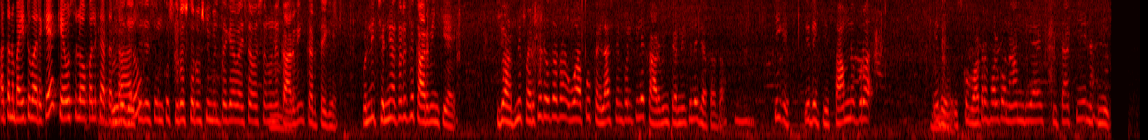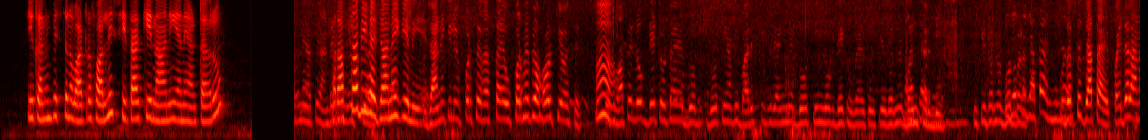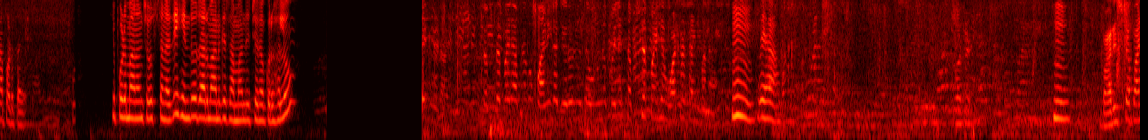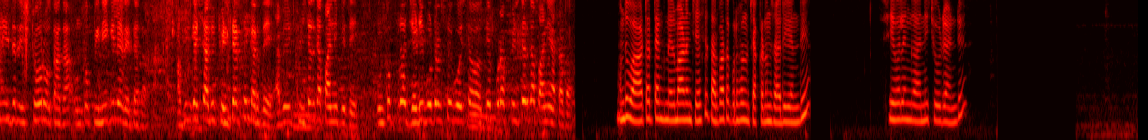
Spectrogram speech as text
అతను బయట వరకే కేవ్స్ లోపలికి అతను उन्होंने రారు जैसे जैसे उनको सूरज का रोशनी मिलते गया वैसे वैसे उन्होंने कार्विंग करते गए उन्होंने छन्नी हथौड़े से कार्विंग किया है जो आदमी परफेक्ट होता था वो आपको कैलाश टेम्पल के लिए कार्विंग करने के लिए जाता था ठीक है ये देखिए सामने पूरा ये देखो इसको वाटरफॉल को नाम दिया है सीता की नहनी ఈ కనిపిస్తున్న వాటర్ ఫాల్ని సీతాకి నాని అని అంటారు यहाँ पे अंडर रास्ता भी है जाने के लिए जाने के लिए ऊपर से रास्ता है ऊपर में भी और क्यों से हाँ तो वहाँ पे लोग डेट होता है दो दो तीन अभी बारिश की डिजाइन में दो तीन लोग डेट हो गए तो इसलिए उधर में बंद कर दिया क्योंकि उधर में बहुत बड़ा उधर से जाता है पैदल आना पड़ता है ఇప్పుడు మనం చూస్తున్నది హిందూ ధర్మానికి సంబంధించిన గృహలు सबसे पहले अपने को पानी का जरूरत होता है उन्होंने पहले सबसे पहले वाटर टैंक बनाया హ్మ్, యా. वाटर హ్మ్. बारिश का पानी इधर स्टोर होता था उनको पीने के लिए रहता था अपन कैसे अभी फिल्टर से करते हैं अभी फिल्टर का पानी पीते उनको पूरा जड़ी बूटर से वैसा होके पूरा फिल्टर का पानी आता था ముందు వాటర్ ట్యాంక్ నిర్మాణం చేసి తర్వాత గృహాలను చెక్కడం జరిగింది శివలింగాన్ని చూడండి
